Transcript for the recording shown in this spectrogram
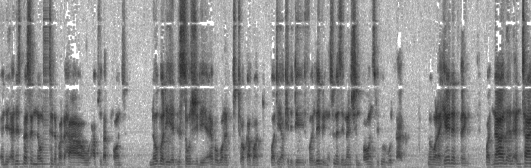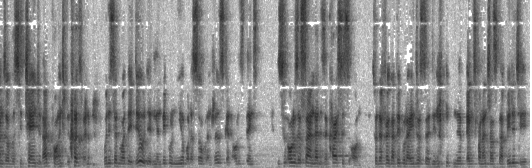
and, and this person noted about how up to that point nobody, at least socially, ever wanted to talk about what he actually did for a living. As soon as he mentioned bonds, people would like not want to hear anything. But now and times obviously changed at that point because when when he said what they do, then people knew about the sovereign risk and all these things. Is always a sign that there's a crisis on. So the fact that people are interested in, in the bank's financial stability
